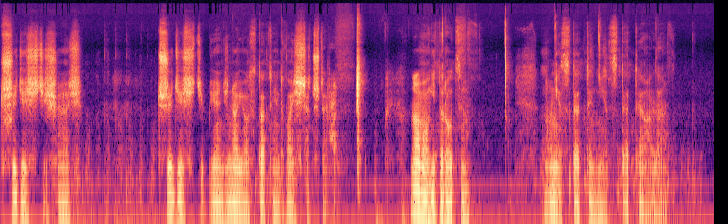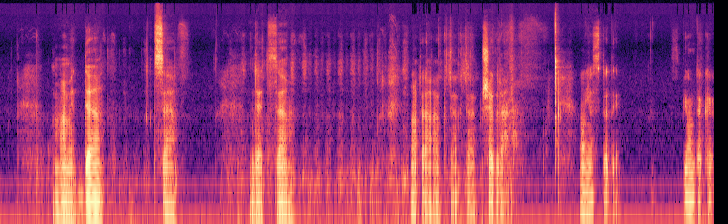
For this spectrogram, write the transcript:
36, 35, no i ostatnie 24. No moi drodzy, no niestety, niestety, ale mamy D, C, DC. No tak, tak, tak, przegrano. No niestety, w piątek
